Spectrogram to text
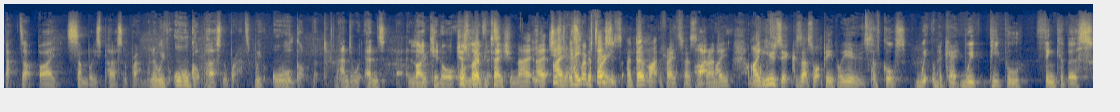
backed up by somebody's personal brand. I know we've all got personal brands. We've all got them, and and uh, like it or Just or reputation. I, I, just- I hate the phrase. I don't like the phrase personal I- I- branding. I, use it because that's what people use. Of course, we, Okay. we people think of us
